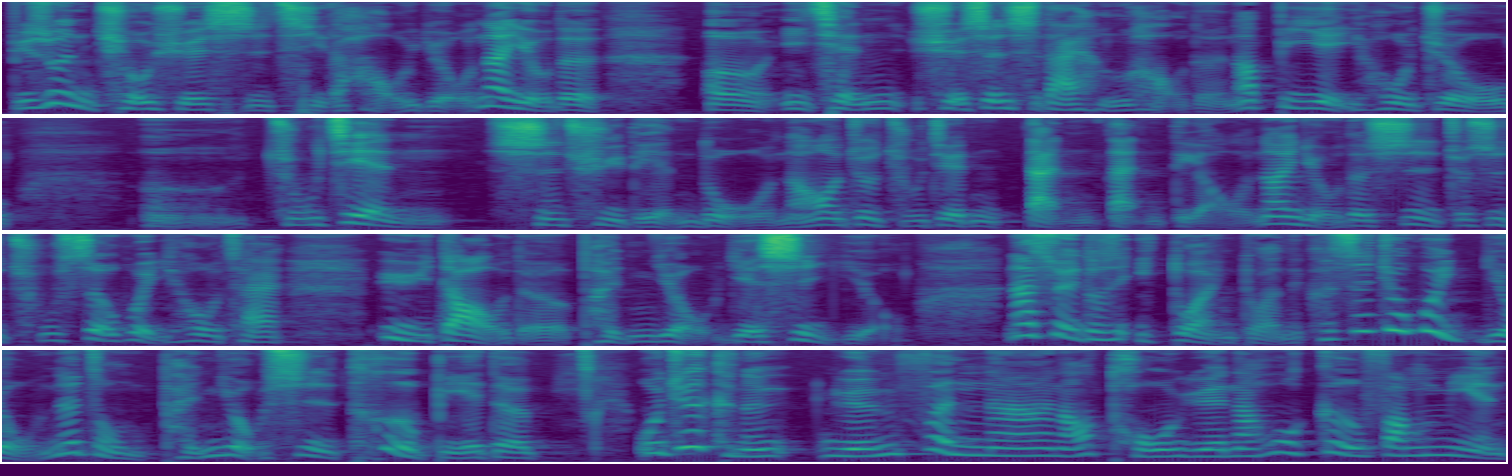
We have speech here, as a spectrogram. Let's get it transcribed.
比如说你求学时期的好友，那有的呃以前学生时代很好的，那毕业以后就。呃，逐渐失去联络，然后就逐渐淡淡掉。那有的是，就是出社会以后才遇到的朋友，也是有。那所以都是一段一段的。可是就会有那种朋友是特别的，我觉得可能缘分啊，然后投缘啊，或各方面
